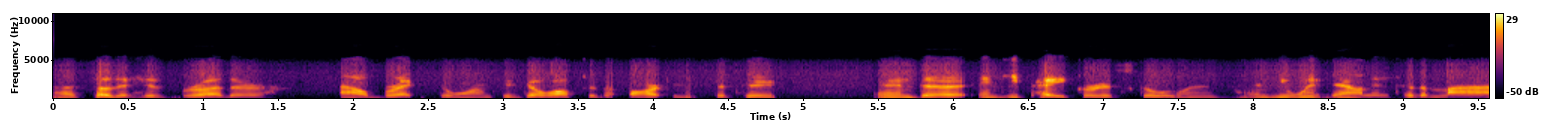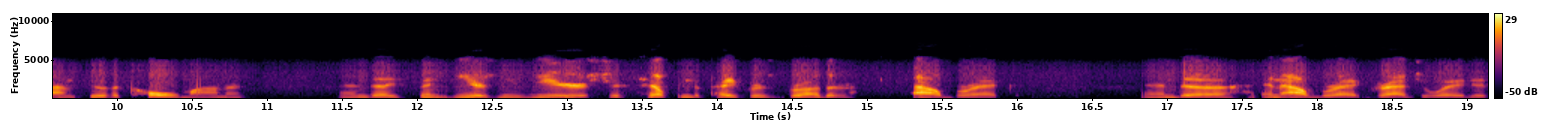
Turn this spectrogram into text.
uh, so that his brother Albrecht Dorm could go off to the art institute, and uh, and he paid for his schooling. And he went down into the mines. He was a coal miner, and uh, he spent years and years just helping to pay for his brother Albrecht. And uh, and Albrecht graduated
